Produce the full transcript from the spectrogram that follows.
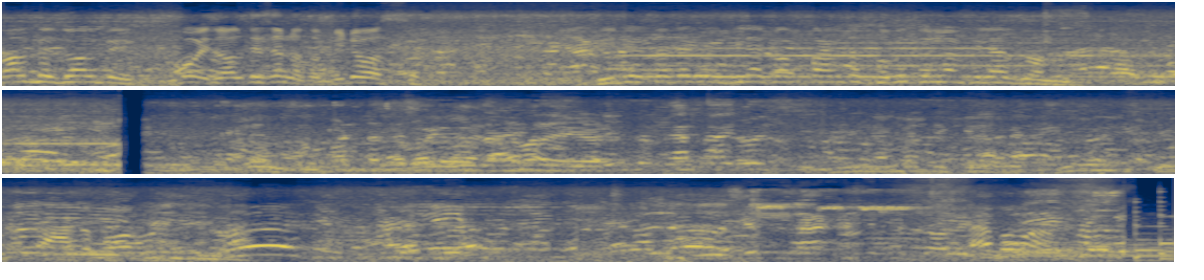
জলবে জলবে ওই জ্বলতেছে না তো? ভিডিও আসছে। ভিডিও তাদের ফিলাস সব আমি তো ছবি তুললাম ফিলাস জন্য। নাম্বার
